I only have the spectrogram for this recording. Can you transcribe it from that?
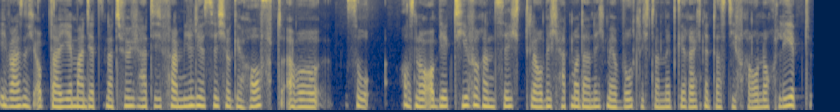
ich weiß nicht, ob da jemand jetzt, natürlich hat die Familie sicher gehofft, aber so aus einer objektiveren Sicht, glaube ich, hat man da nicht mehr wirklich damit gerechnet, dass die Frau noch lebt.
